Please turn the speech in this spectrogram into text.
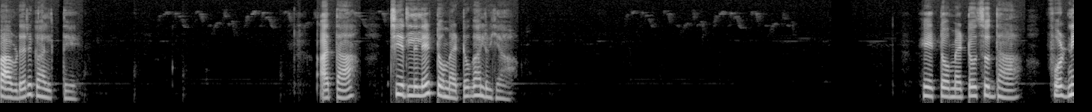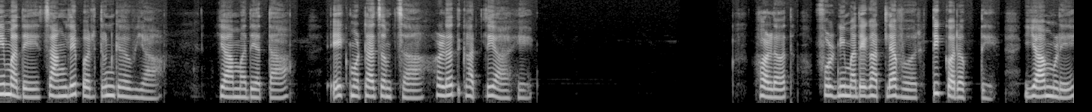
पावडर घालते. आता चिरलेले टोमॅटो घालूया. हे टोमॅटोसुद्धा फोडणीमध्ये चांगले परतून घेऊया. यामध्ये आता एक मोठा चमचा हळद घातली आहे. हळद फोडणीमध्ये घातल्यावर ती करपते. यामुळे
